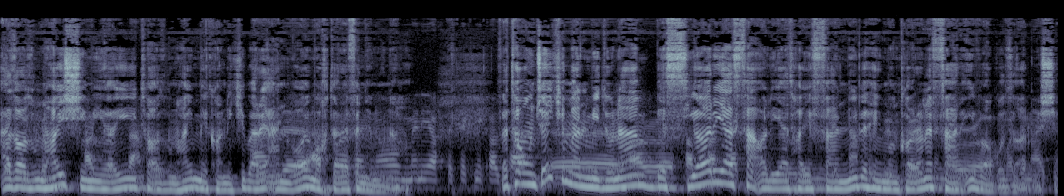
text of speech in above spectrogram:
از آزمون های شیمیایی تا آزمون های مکانیکی برای انواع مختلف نمونه و تا اونجایی که من می‌دونم بسیاری از فعالیت های فنی به پیمانکاران فرعی واگذار میشه.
